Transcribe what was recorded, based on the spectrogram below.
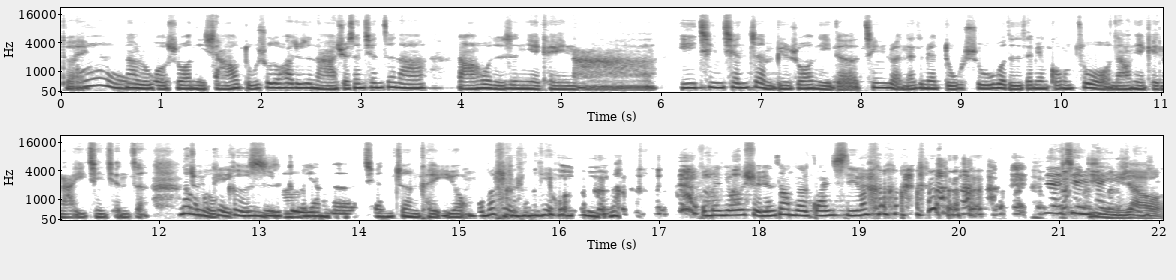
对，oh. 那如果说你想要读书的话，就是拿学生签证啊，然后或者是你也可以拿。依亲签证，比如说你的亲人在这边读书或者是这边工作，然后你也可以拿依亲签证，那我们可以各式各样的签证可以用。我们可以移民吗？我们有血缘上的关系吗？现在现在硬要，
